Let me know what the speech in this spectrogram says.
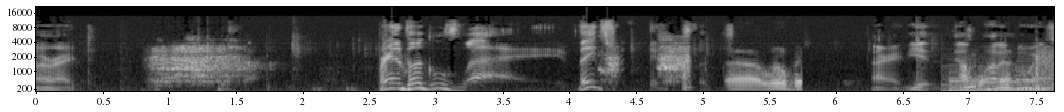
All right. Pran Funkels live. Thanks. Uh, a little bit. All right. Yeah, there's a lot of noise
